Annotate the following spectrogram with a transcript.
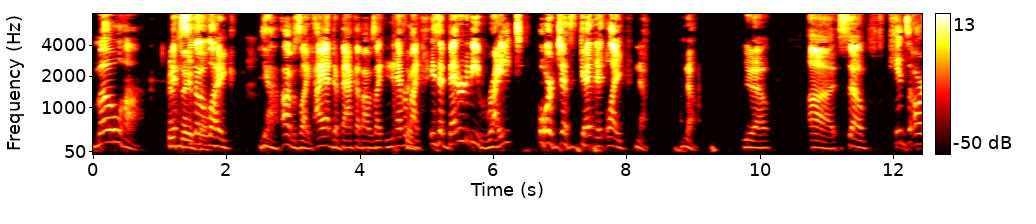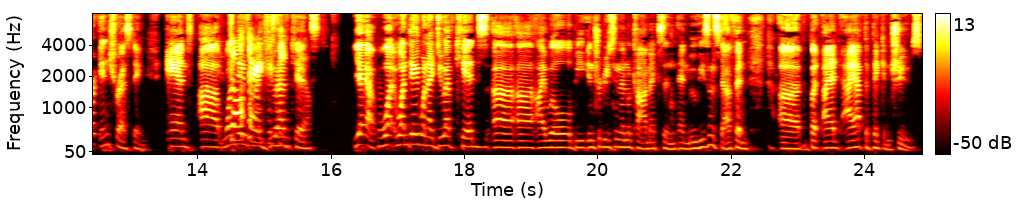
Mohawk. good and so though. like, yeah, I was like, I had to back up. I was like, never mind. Is it better to be right or just get it like, no, no, you know? Uh, so kids are interesting. And uh, one Adults day when I do have interesting, too. kids, yeah, one, one day when I do have kids, uh, uh, I will be introducing them to comics and, and movies and stuff. And uh, but I I have to pick and choose.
